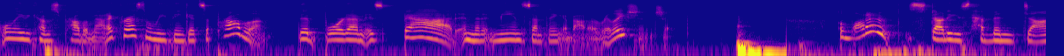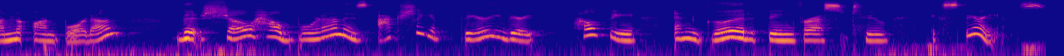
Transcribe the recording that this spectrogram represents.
only becomes problematic for us when we think it's a problem, that boredom is bad and that it means something about our relationship. A lot of studies have been done on boredom that show how boredom is actually a very, very healthy and good thing for us to experience.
